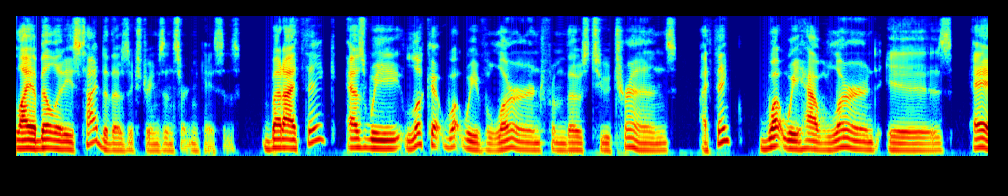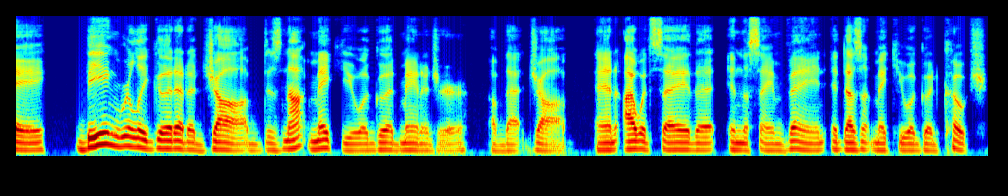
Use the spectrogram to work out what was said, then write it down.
liabilities tied to those extremes in certain cases. But I think as we look at what we've learned from those two trends, I think what we have learned is A, being really good at a job does not make you a good manager of that job. And I would say that in the same vein, it doesn't make you a good coach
